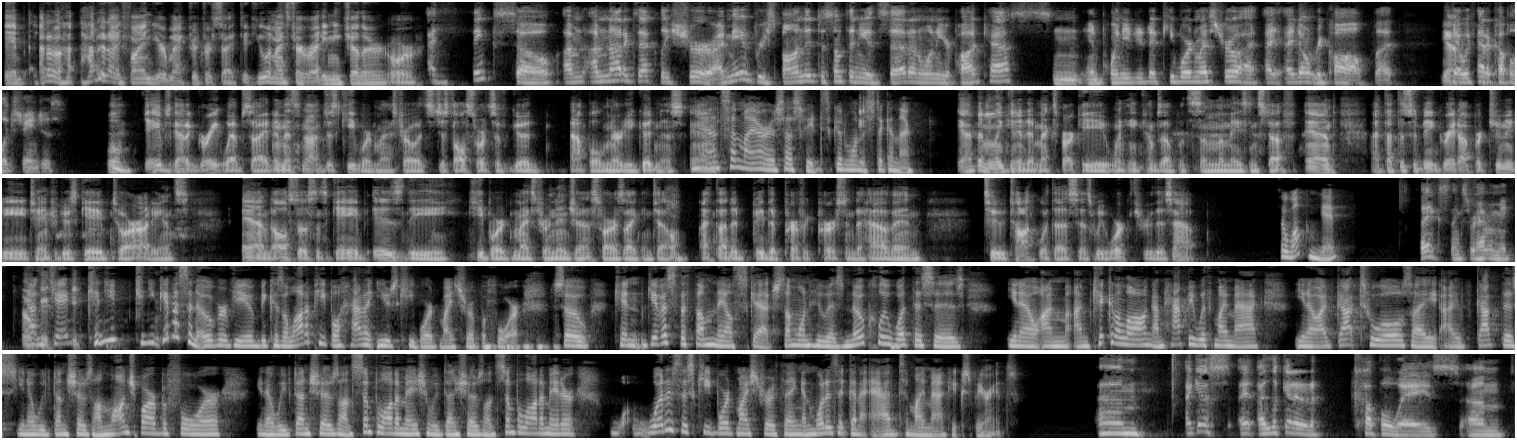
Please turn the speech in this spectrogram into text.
Gabe, I don't know how, how did I find your Mac Drifter site? Did you and I start writing each other, or I think so. I'm I'm not exactly sure. I may have responded to something you had said on one of your podcasts and, and pointed you to Keyboard Maestro. I, I, I don't recall, but Yeah. yeah. we've had a couple exchanges. well, Hmm. Gabe's got a great website, and it's not just Keyboard Maestro; it's just all sorts of good Apple nerdy goodness. And Yeah, it's on my RSS feed. It's a good one to stick in there. Yeah, I've been linking it at MacSparky when he comes up with some amazing stuff. And I thought this would be a great opportunity to introduce Gabe to our audience. And also, since Gabe is the keyboard maestro ninja, as far as I can tell, I thought it'd be the perfect person to have in to talk with us as we work through this app. So welcome, Gabe. Thanks. Thanks for having me. Now, so Gabe, can you can you give us an overview because a lot of people haven't used Keyboard Maestro before. So, can give us the thumbnail sketch. Someone who has no clue what this is. You know, I'm I'm kicking along. I'm happy with my Mac. You know, I've got tools. I I've got this. You know, we've done shows on LaunchBar before. You know, we've done shows on Simple Automation. We've done shows on Simple Automator. Wh- what is this Keyboard Maestro thing, and what is it going to add to my Mac experience? Um, I guess I, I look at it a couple ways. Um,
